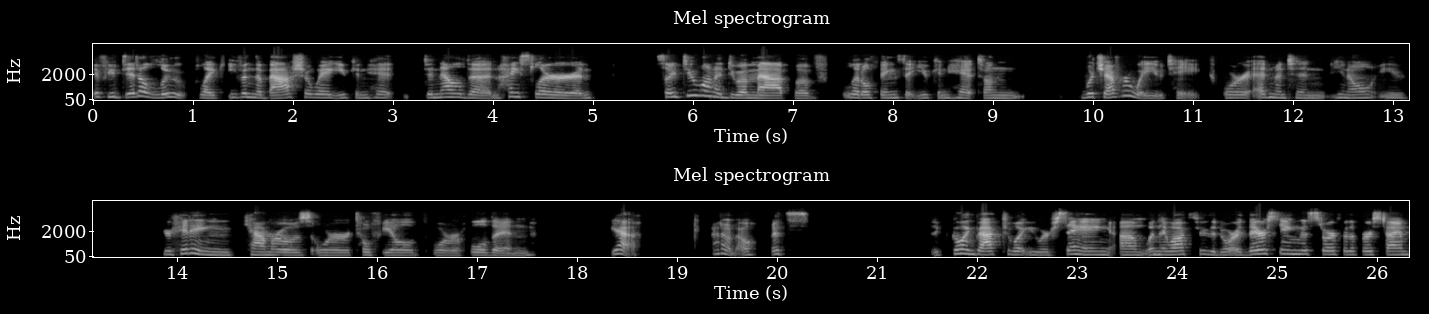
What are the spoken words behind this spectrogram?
if you did a loop, like even the Bashaw way, you can hit Donalda and Heisler and so I do want to do a map of little things that you can hit on whichever way you take or edmonton you know you you're hitting camrose or tofield or holden yeah i don't know it's going back to what you were saying um, when they walk through the door they're seeing this store for the first time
